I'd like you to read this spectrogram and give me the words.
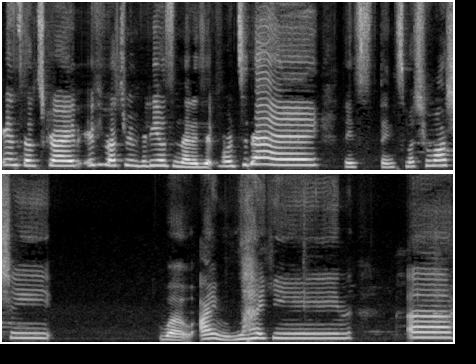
and subscribe if you watch my videos. And that is it for today. Thanks, thanks so much for watching. Whoa, I'm lagging. Uh.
